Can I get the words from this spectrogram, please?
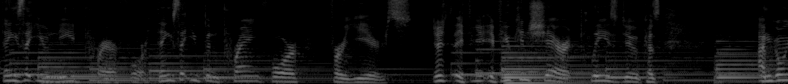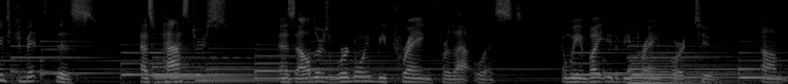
things that you need prayer for, things that you've been praying for for years. Just if you, if you can share it, please do, because I'm going to commit to this. As pastors, as elders, we're going to be praying for that list. And we invite you to be praying for it too. Um,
